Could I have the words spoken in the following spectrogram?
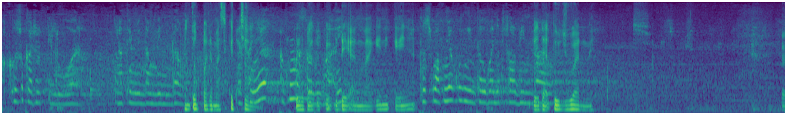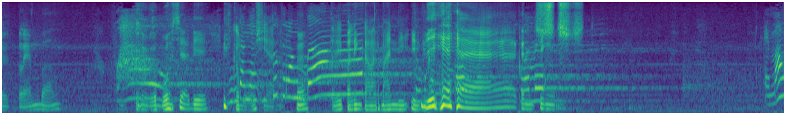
aku suka duduk di luar, ngeliatin bintang-bintang. Untuk pada masih kecil, Biasanya aku merasa udah lebih baik. kegedean lagi nih kayaknya Terus sebabnya aku ingin tahu banyak soal bintang. beda tujuan nih. Ke Lembang. Wow, Ke ke bos ya dia. bintang yang bos ya. itu terang Hah? banget. Tapi paling kamar mandi. ya. Iya, kencing. Emang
